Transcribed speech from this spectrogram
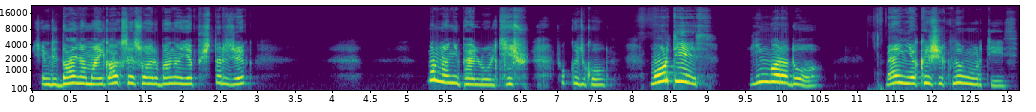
Şimdi Dynamite aksesuarı bana yapıştıracak. Bundan hiperli ulti. Çok gıcık oldum. Mortis. Ringorado. Ben yakışıklı Mortis.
